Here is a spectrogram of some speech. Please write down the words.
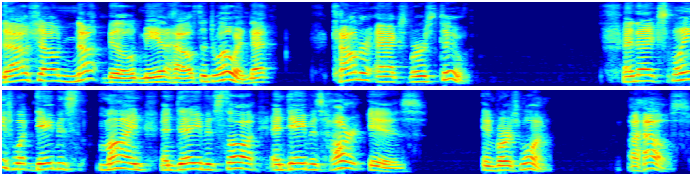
Thou shalt not build me a house to dwell in. That counteracts verse 2. And that explains what David's mind and David's thought and David's heart is in verse 1 a house.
